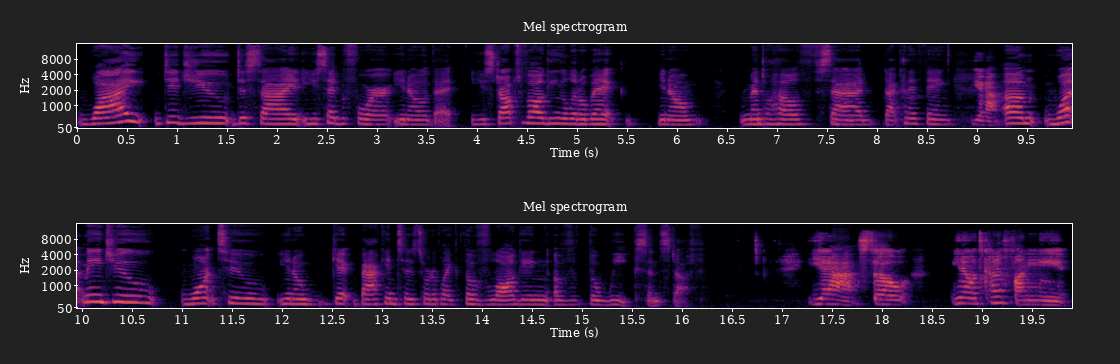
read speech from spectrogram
Why did you decide? You said before, you know, that you stopped vlogging a little bit, you know, mental health, sad, that kind of thing. Yeah. Um, what made you want to, you know, get back into sort of like the vlogging of the weeks and stuff? Yeah. So, you know, it's kind of funny.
